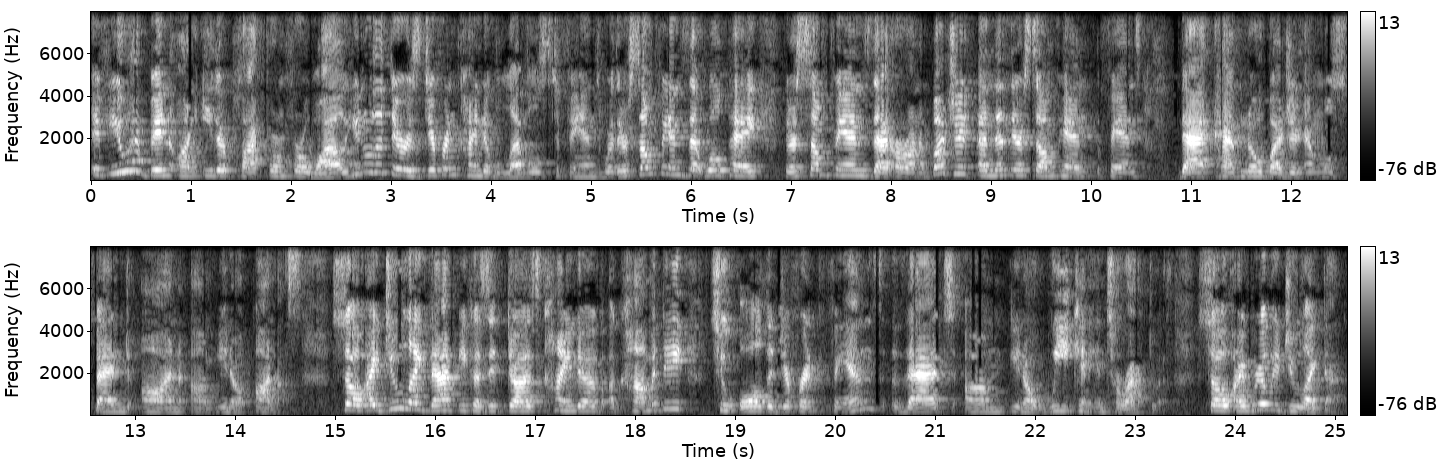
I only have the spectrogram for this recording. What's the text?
if you have been on either platform for a while you know that there is different kind of levels to fans where there's some fans that will pay there's some fans that are on a budget and then there's some fan, fans that have no budget and will spend on um, you know on us so I do like that because it does kind of accommodate to all the different fans that, um, you know, we can interact with. So I really do like that.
